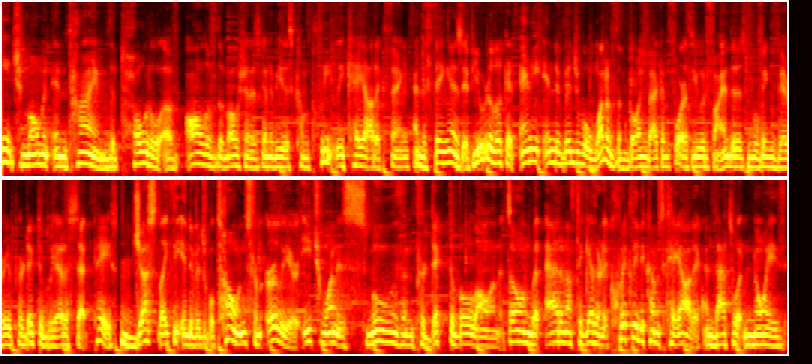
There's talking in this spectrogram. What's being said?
each moment in time, the total of all of the motion is going to be this completely chaotic thing. And the thing is, if you were to look at any individual one of them going back and forth, you would find that it's moving very predictably at a set pace. Hmm. Just like the individual tones from earlier, each one is smooth and predictable all on its own, but add enough together and it quickly becomes chaotic. And that's what noise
